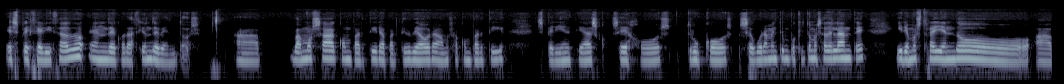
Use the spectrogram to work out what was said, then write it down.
especializado en decoración de eventos. Ah, vamos a compartir, a partir de ahora, vamos a compartir experiencias, consejos, trucos. Seguramente un poquito más adelante iremos trayendo a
